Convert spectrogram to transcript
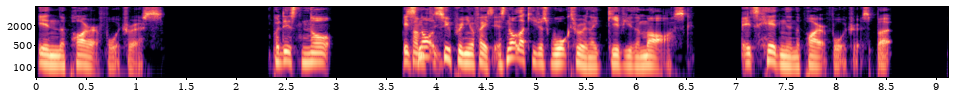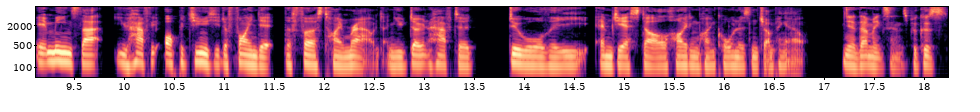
in the Pirate Fortress. But it's not. It's Something- not super in your face. It's not like you just walk through and they give you the mask. It's hidden in the Pirate Fortress, but it means that you have the opportunity to find it the first time round and you don't have to do all the MGS style hiding behind corners and jumping out. Yeah, that makes sense because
